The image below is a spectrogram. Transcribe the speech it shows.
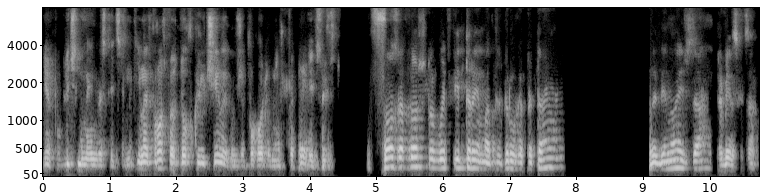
є публічними інвестиціями, і ми просто довключили до вже погодженої стратегії Що за те, щоб підтримати друге питання? Рабінович за. Рубінський за.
